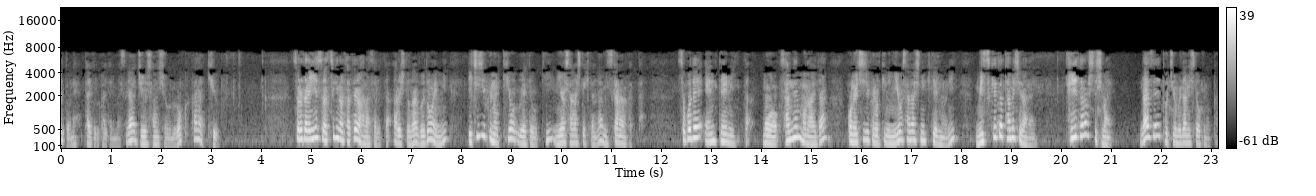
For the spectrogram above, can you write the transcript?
えとね、タイトル書いてありますが、13章の6から9。それからイエスは次の例えを話された。ある人がブドウ園にイチジクの木を植えておき、実を探してきたが見つからなかった。そこで園庭に行った。もう3年もの間、このイチジクの木に実を探しに来ているのに、見つけた試しがない。切り倒してしまえ。なぜ土地を無駄にしておくのか。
